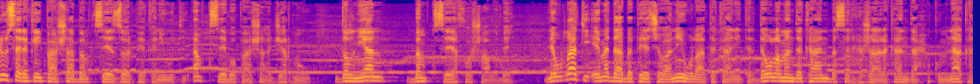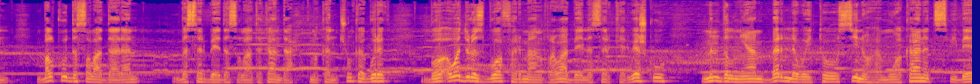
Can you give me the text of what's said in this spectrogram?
نووسەرەکەی پاشا بەم قسەیە زۆر پێکەنی وتی ئەم قسەیە بۆ پاشا ئەجێڕمە و دڵنیان بەم قسەیە خۆشحاڵە بێ لە وڵاتی ئێمەدا بە پێچەوانەی وڵاتەکانی تر دەوڵەمەندەکان بەسەر هەژارەکاندا حکوم ناکەن بەڵکو دەسەڵاتداران بەسەر بێدەسەڵاتەکاندا حکومەکەن چونکە گورگ بۆ ئەوە دروست بووە فەرمان ڕەوا بێ لەسەر کەروێشک و من دڵنیام بەر لەوەی تۆ سینۆهە موەکانت سپی بێ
